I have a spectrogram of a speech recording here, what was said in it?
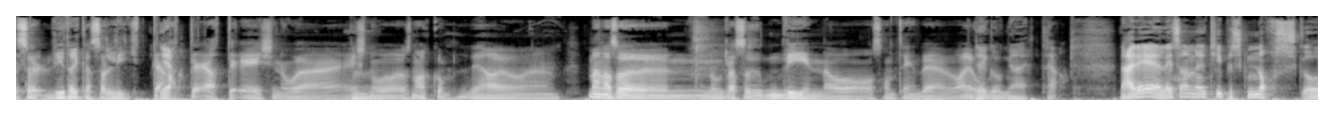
så, Vi drikker så lite Ja. at, det, at det er ikke noe, er ikke noe å snakke om. Vi har jo eh, Men altså, noen glass vin og sånne ting, det var jo Det går greit. Ja. Nei, det er litt sånn typisk norsk å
